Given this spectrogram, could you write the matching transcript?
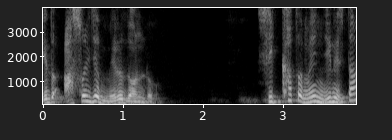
কিন্তু আসল যে মেরুদণ্ড, শিক্ষা তো মেন জিনিস না।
